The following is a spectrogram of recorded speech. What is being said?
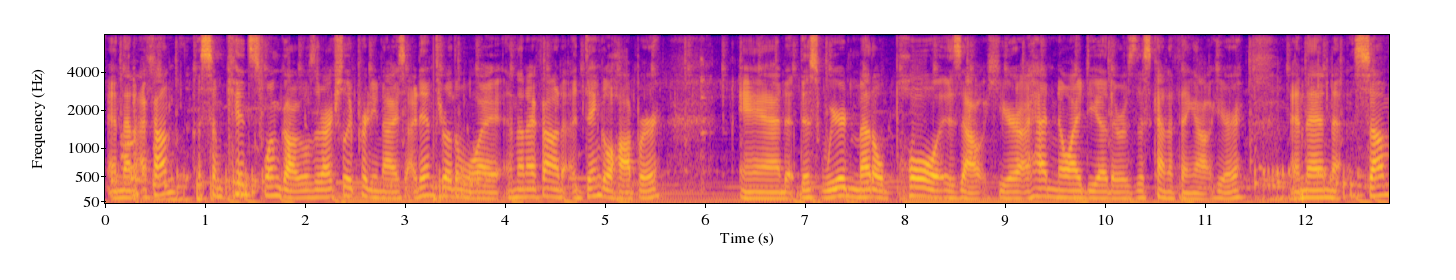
And then I found some kids swim goggles. They're actually pretty nice. I didn't throw them away. And then I found a dingle hopper and this weird metal pole is out here. I had no idea there was this kind of thing out here. And then some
